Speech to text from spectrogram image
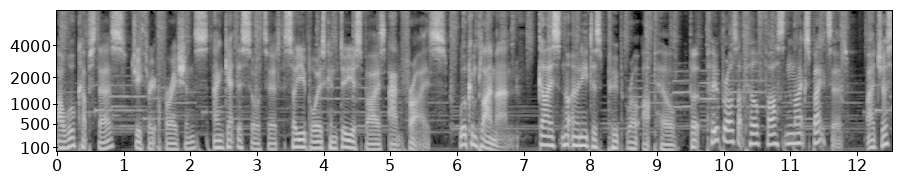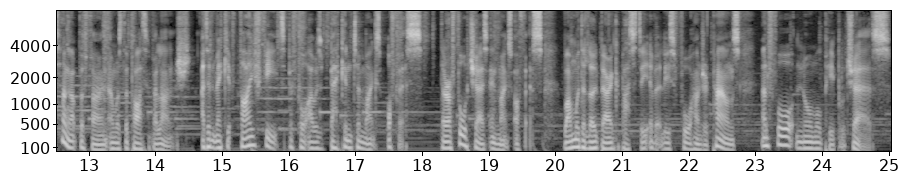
I'll walk upstairs, G3 operations, and get this sorted so you boys can do your spies and fries. We'll comply, man. Guys, not only does poop roll uphill, but poop rolls uphill faster than I expected. I just hung up the phone and was departing for lunch. I didn't make it five feet before I was beckoned to Mike's office. There are four chairs in Mike's office, one with a load bearing capacity of at least 400 pounds, and four normal people chairs.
